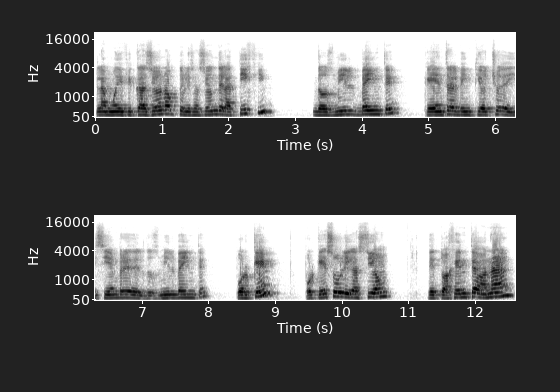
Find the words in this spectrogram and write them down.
la modificación o actualización de la TIGI 2020 que entra el 28 de diciembre del 2020. ¿Por qué? Porque es obligación de tu agente banal,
